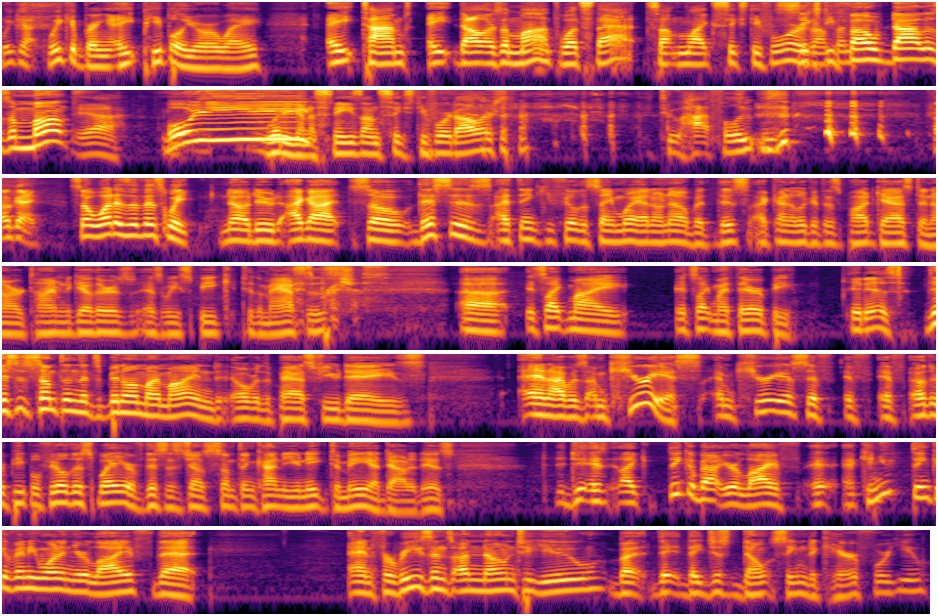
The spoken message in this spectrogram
we got we could bring eight people your way. Eight times eight dollars a month. What's that? Something like sixty four. Sixty-four dollars a month. Yeah. Boy. What are you gonna sneeze on sixty four dollars? Too highfalutin. okay, so what is it this week? No, dude, I got so this is I think you feel the same way. I don't know, but this I kind of look at this podcast and our time together as, as we speak to the masses. Uh it's like my it's like my therapy. It is. This is something that's been on my mind over the past few days. And I was I'm curious. I'm curious if if if other people feel this way or if this is just something kind of unique to me. I doubt it is. Like think about your life. Uh, Can you think of anyone in your life that and for reasons unknown to you, but they, they just don't seem to care for you?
